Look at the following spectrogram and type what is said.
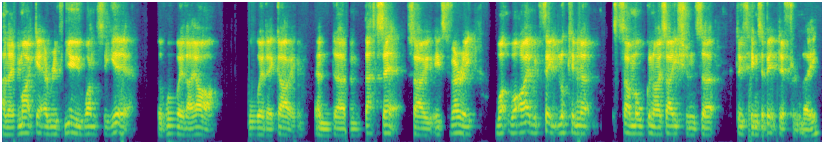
And they might get a review once a year of where they are, where they're going, and um, that's it. So it's very what what I would think, looking at some organisations that do things a bit differently,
